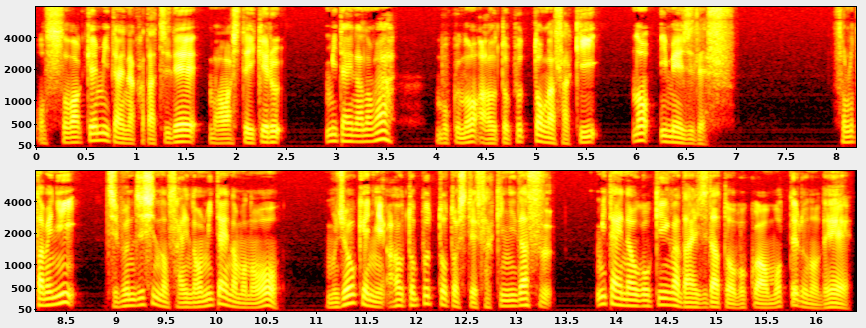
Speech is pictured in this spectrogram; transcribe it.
お裾分けみたいな形で回していける、みたいなのが、僕のアウトプットが先のイメージです。そのために、自分自身の才能みたいなものを、無条件にアウトプットとして先に出す、みたいな動きが大事だと僕は思ってるので、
